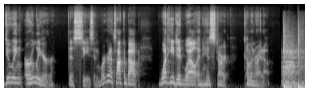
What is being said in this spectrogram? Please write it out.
doing earlier this season? We're going to talk about what he did well in his start coming right up.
